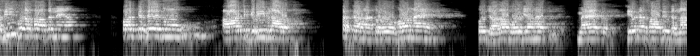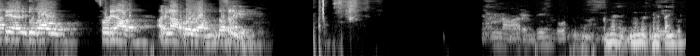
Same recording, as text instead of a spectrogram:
ਅਸੀਂ ਵੀ ਥੋੜਾ ਸਾਥ ਦਿੰਨੇ ਆ ਪਰ ਕਿਸੇ ਨੂੰ ਆਰਚ ਗਰੀਬ ਨਾਲ ਧੱਕਾ ਨਾ ਕਰੋ ਹੁਣ ਮੈਂ ਕੋਈ ਜ਼ਿਆਦਾ ਬੋਲ ਗਿਆ ਮੈਂ ਮੈਂ ਚੇਅਰਮੈਨ ਸਾਹਿਬ ਦੀ ਦੰਨਾ ਤੇ ਦੁਗਾ ਉਹ ਤੁਹਾਡੇ ਨਾਲ ਅਗਲਾ ਪ੍ਰੋਗਰਾਮ ਦੱਸਣਗੇ ਨਾ ਰਹਿੰਦੇ ਬਹੁਤ ਮੈਂ ਮੈਂ ਤਾਂ ਹੀ ਬੋਲੂ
